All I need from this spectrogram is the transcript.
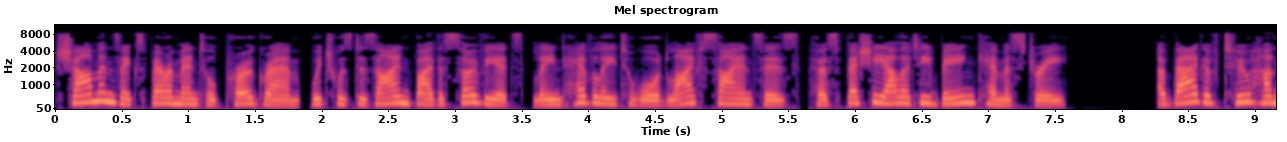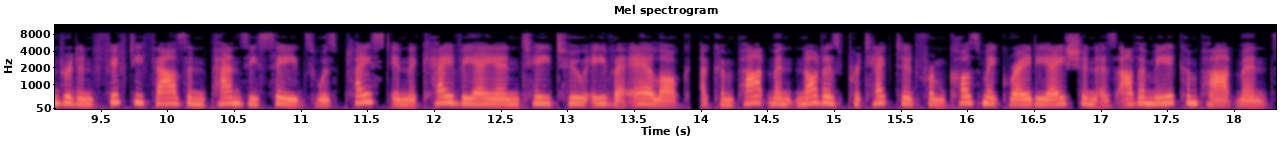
Sharman's experimental program, which was designed by the Soviets, leaned heavily toward life sciences, her speciality being chemistry. A bag of 250,000 pansy seeds was placed in the KVANT-2 EVA airlock, a compartment not as protected from cosmic radiation as other Mir compartments.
